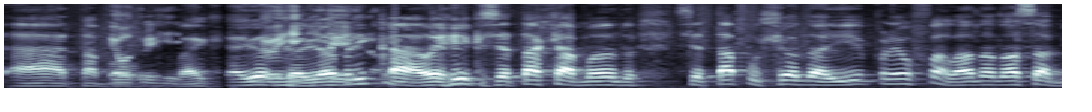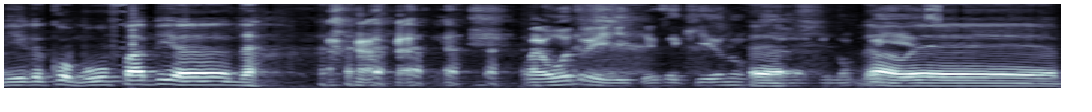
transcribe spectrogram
Ah, tá é bom. É outro Henrique. Vai, eu, eu, eu ia brincar. O Henrique, você está chamando, você está puxando aí para eu falar da nossa amiga comum, Fabiana. é outro Henrique, esse aqui eu não, é, não conheço. Não, é,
